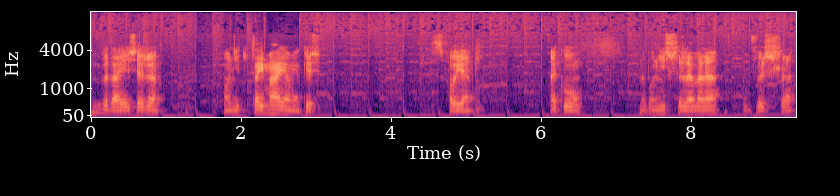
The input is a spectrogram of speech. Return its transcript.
Wydaje się, że oni tutaj mają jakieś swoje EQ, no bo niższe levele, wyższe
